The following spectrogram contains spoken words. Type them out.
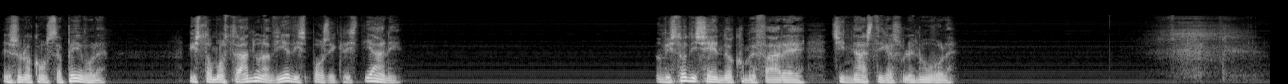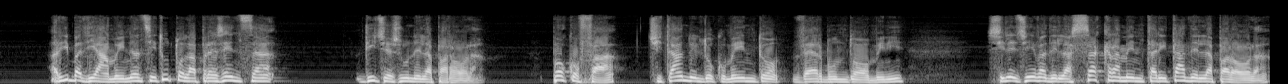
ne sono consapevole. Vi sto mostrando una via di sposi cristiani. Non vi sto dicendo come fare ginnastica sulle nuvole. Ribadiamo innanzitutto la presenza di Gesù nella parola. Poco fa, citando il documento Verbum Domini, si leggeva della sacramentalità della parola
